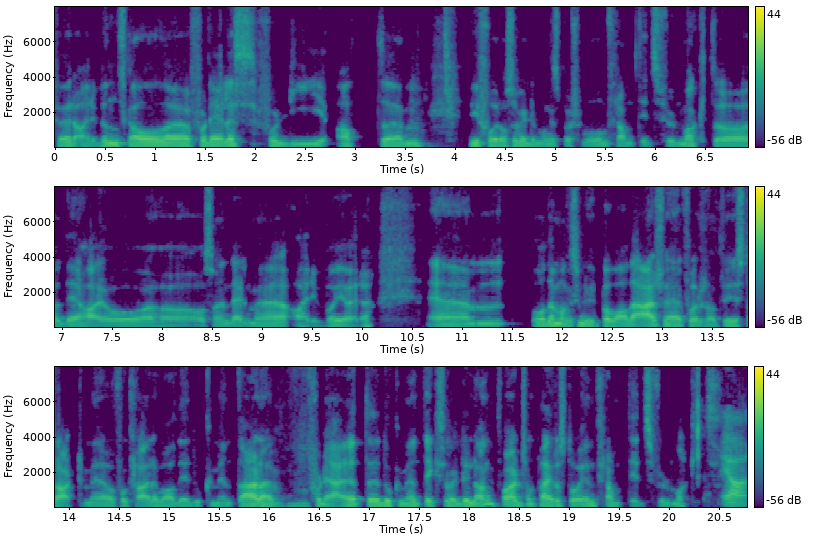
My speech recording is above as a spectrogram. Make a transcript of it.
før arven skal fordeles. Fordi at vi får også veldig mange spørsmål om framtidsfullmakt, og det har jo også en del med arv å gjøre. Og det er mange som lurer på hva det er, så jeg foreslår at vi starter med å forklare hva det dokumentet er. For det er et eh, dokument, ikke så veldig langt. Hva er det som pleier å stå i en framtidsfullmakt? Ja,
